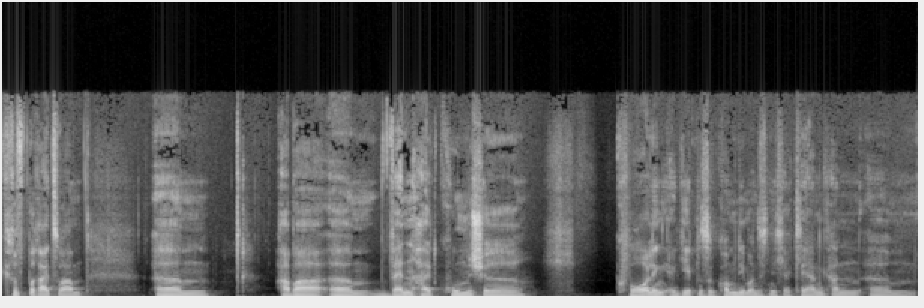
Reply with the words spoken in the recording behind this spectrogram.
griffbereit zu haben. Ähm, aber ähm, wenn halt komische Crawling-Ergebnisse kommen, die man sich nicht erklären kann, ähm,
